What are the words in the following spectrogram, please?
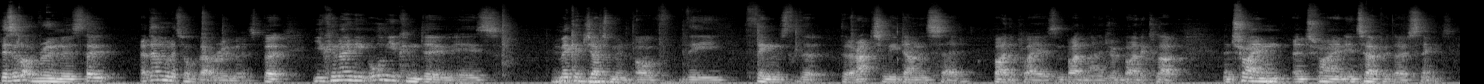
there's a lot of rumours. So I don't want to talk about rumours, but you can only all you can do is make a judgment of the things that, that are actually done and said by the players and by the manager and by the club, and try and and try and interpret those things.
